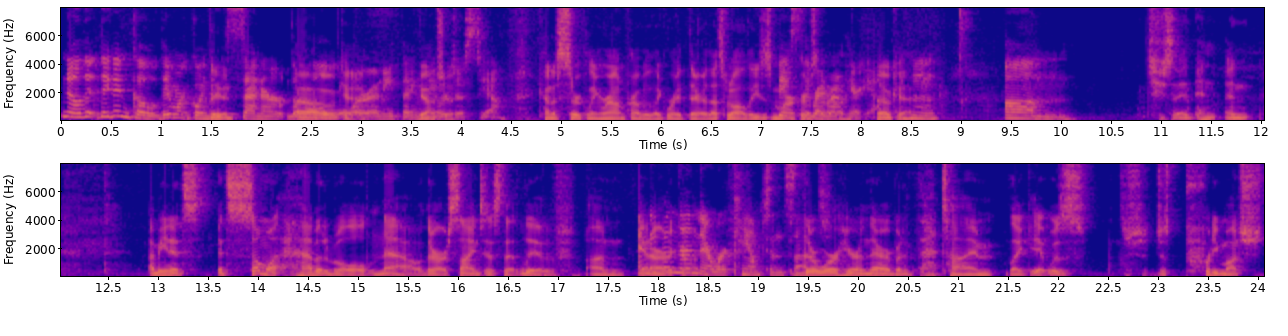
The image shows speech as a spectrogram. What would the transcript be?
No, they, they didn't go. They weren't going to They the didn't- center, the Oh, pole, okay. or anything. They were just yeah. kind of circling around, probably like right there. That's what all these Basically markers right are. around here, yeah. Mm-hmm. Okay. Um. Jeez, and, and and I mean, it's it's somewhat habitable now. There are scientists that live on Antarctica. And Antarctica. even then, there were camps and such. There were here and there, but at that time, like it was just pretty much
